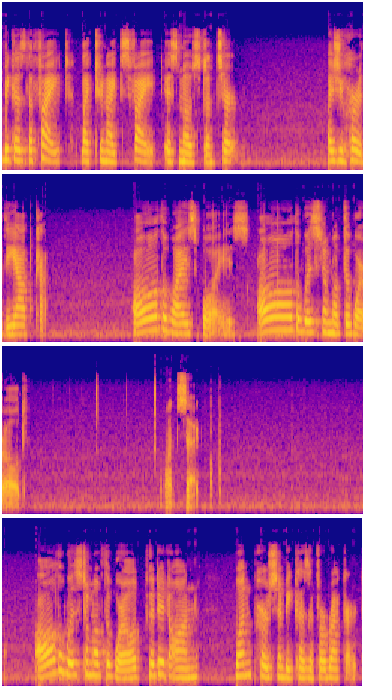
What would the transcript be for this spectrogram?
because the fight, like tonight's fight, is most uncertain, as you heard the outcome. All the wise boys, all the wisdom of the world. One sec. All the wisdom of the world put it on one person because of a record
